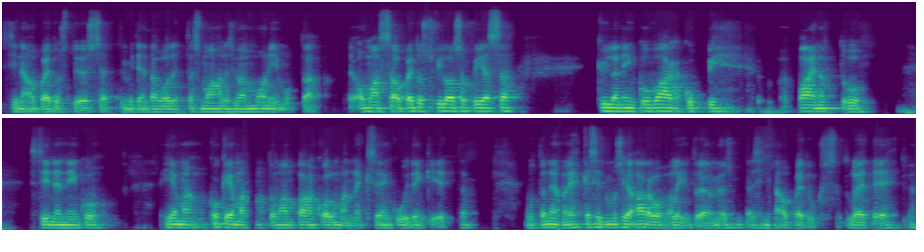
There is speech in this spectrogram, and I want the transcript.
siinä opetustyössä, että miten tavoitettaisiin mahdollisimman moni, mutta omassa opetusfilosofiassa kyllä niin kuin vaakakuppi painottuu sinne niin kuin hieman kokemattomampaan kolmannekseen kuitenkin, että, mutta ne on ehkä semmoisia arvovalintoja myös, mitä siinä opetuksessa tulee tehtyä.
